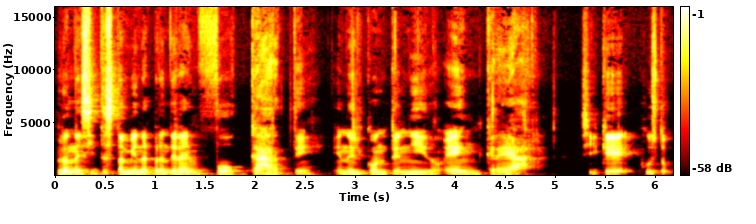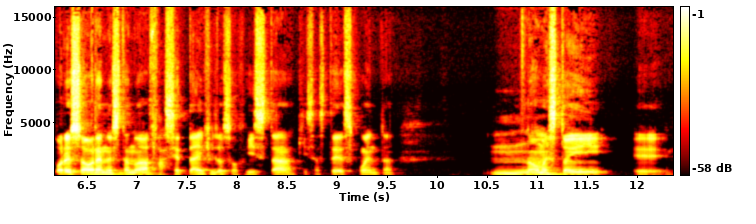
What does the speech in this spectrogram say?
pero necesitas también aprender a enfocarte en el contenido, en crear. Así que justo por eso ahora en esta nueva faceta de filosofista, quizás te des cuenta, no me estoy eh,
